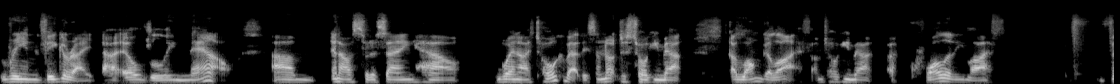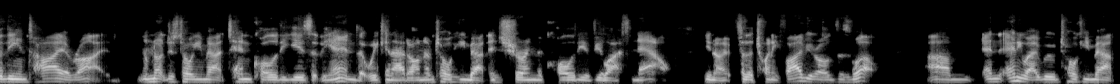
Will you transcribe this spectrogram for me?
reinvigorate our elderly now? Um, and I was sort of saying how when I talk about this, I'm not just talking about a longer life, I'm talking about a quality life f- for the entire ride. I'm not just talking about 10 quality years at the end that we can add on. I'm talking about ensuring the quality of your life now, you know, for the 25 year olds as well. Um, and anyway, we were talking about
